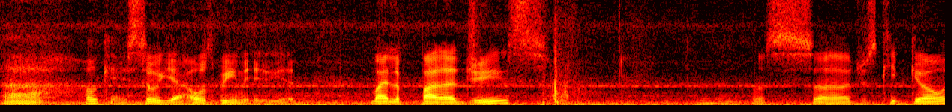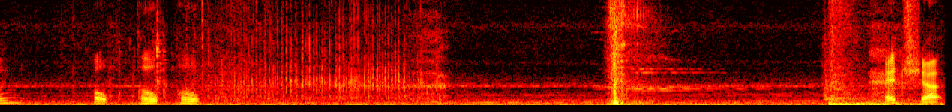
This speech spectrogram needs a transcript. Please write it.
Ah, okay, so yeah, I was being an idiot. My apologies. Let's uh, just keep going. Oh, oh, oh. Headshot.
